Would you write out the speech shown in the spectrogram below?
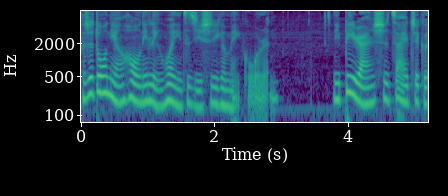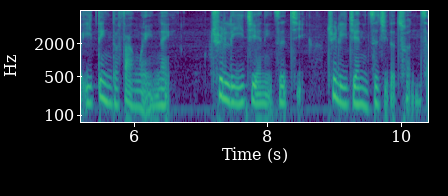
可是多年后，你领会你自己是一个美国人，你必然是在这个一定的范围内去理解你自己，去理解你自己的存在。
